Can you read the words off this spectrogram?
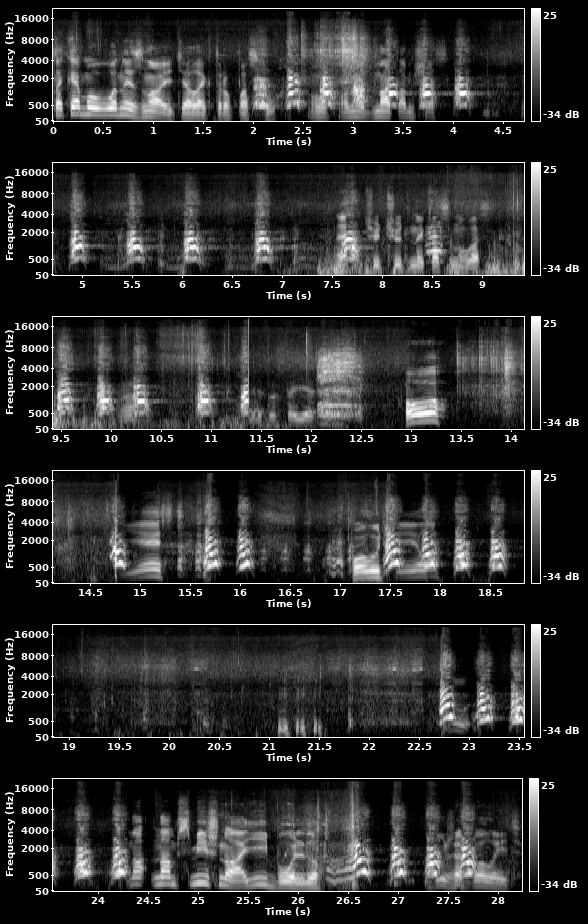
Таке, мов вони знають електропастух. О, воно одна там зараз. Не, чуть-чуть не коснулась. О! Есть! Получила. Ну, Нам смішно, а їй больно. Дуже болить.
